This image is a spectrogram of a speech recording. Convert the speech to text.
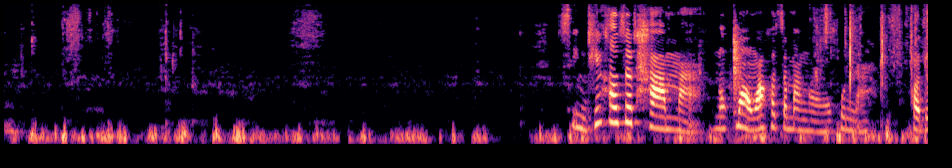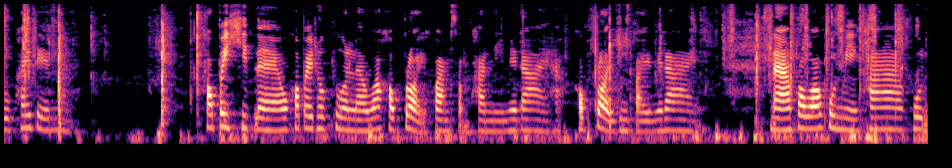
ม สิ่งที่เขาจะทำอะ นกมองว่าเขาจะมาง้อคุณนะ ขอดูไพ่เดนหน่อยเขาไปคิดแล้วเขาไปทบทวนแล้วว่าเขาปล่อยความสัมพันธ์นี้ไม่ได้ค่ะ เขาปล่อยคุณไปไม่ได้ นะ เพราะว่าคุณมีค่าคุณ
